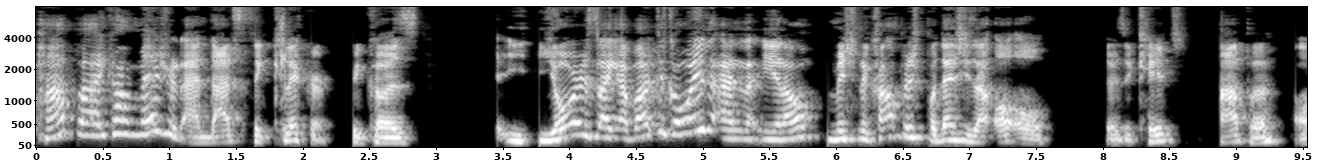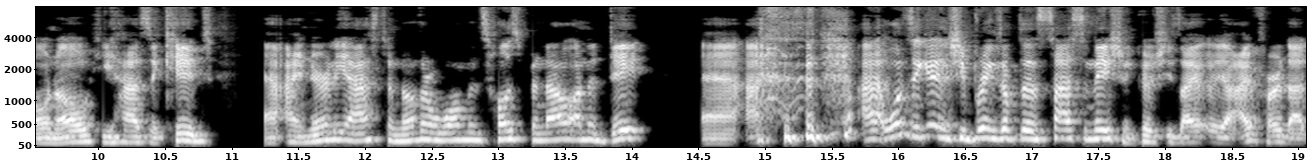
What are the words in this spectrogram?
Papa, I got measured, and that's the clicker because Yor's like about to go in, and you know, mission accomplished. But then she's like, "Uh oh, there's a kid, Papa. Oh no, he has a kid. Uh, I nearly asked another woman's husband out on a date." Uh, and once again, she brings up the assassination because she's like, yeah, "I've heard that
